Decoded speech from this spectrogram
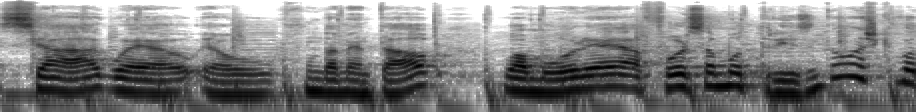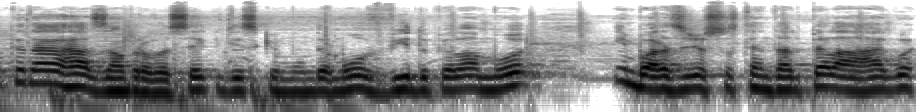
se a água é, é, o fundamental, o amor é a força motriz. Então acho que vou ter a razão para você que diz que o mundo é movido pelo amor, embora seja sustentado pela água,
